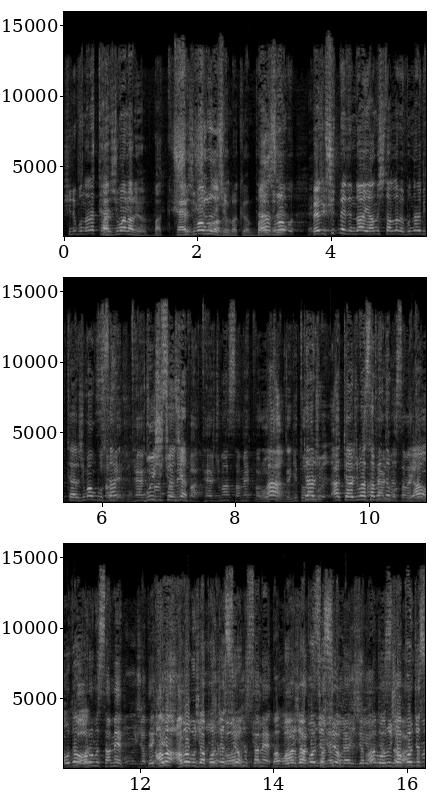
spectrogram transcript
şimdi bunlara tercüman arıyorum. Bak, tercüman şunun için bakıyorum. Tercüman Bazı- bu- ben üşütmedim daha yanlış da anlamayın. Bunlara bir tercüman bulsam tercüman bu işi Samet çözeceğim. Var. Tercüman Samet var. O çok güzel. Git tercü- bul. ha, tercüman Samet de bu. Tercüman Samet'i Ya o da var. Doğru mu Samet? Ama ama bu Japoncası Doğru mu yok. Samet? Bak Var, onun var. Japoncası Samet'in yok. Abi onun. Japoncası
